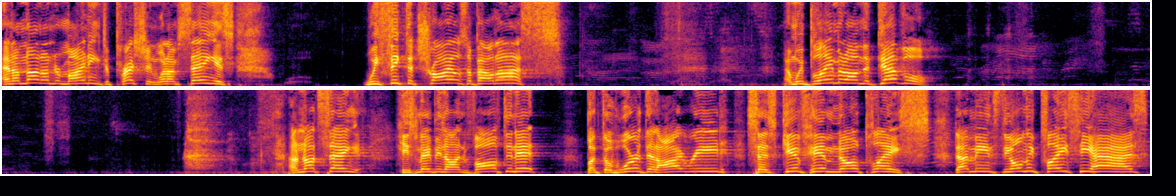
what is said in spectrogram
And I'm not undermining depression. What I'm saying is we think the trial's about us. And we blame it on the devil. I'm not saying he's maybe not involved in it, but the word that I read says, Give him no place. That means the only place he has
